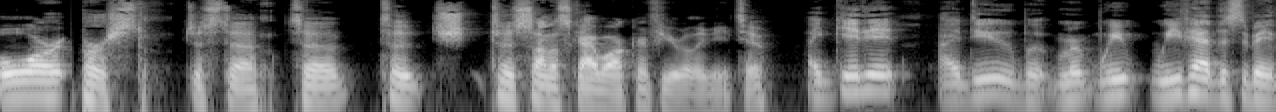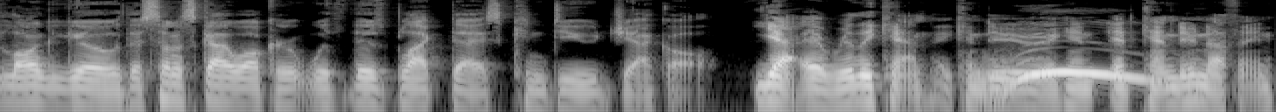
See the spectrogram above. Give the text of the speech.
or burst just to to to to Son of Skywalker if you really need to. I get it. I do, but we we've had this debate long ago. The Son of Skywalker with those black dice can do jack all. Yeah, it really can. It can do it can it can do nothing.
